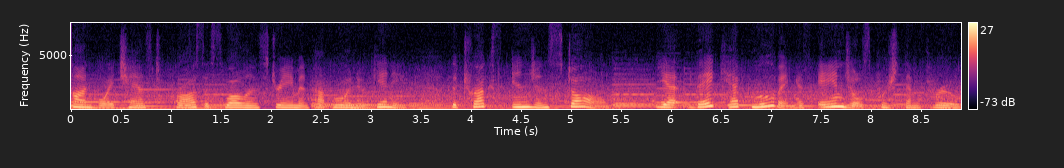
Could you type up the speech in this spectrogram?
convoy chanced to cross a swollen stream in Papua New Guinea, the truck's engine stalled. Yet they kept moving as angels pushed them through.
